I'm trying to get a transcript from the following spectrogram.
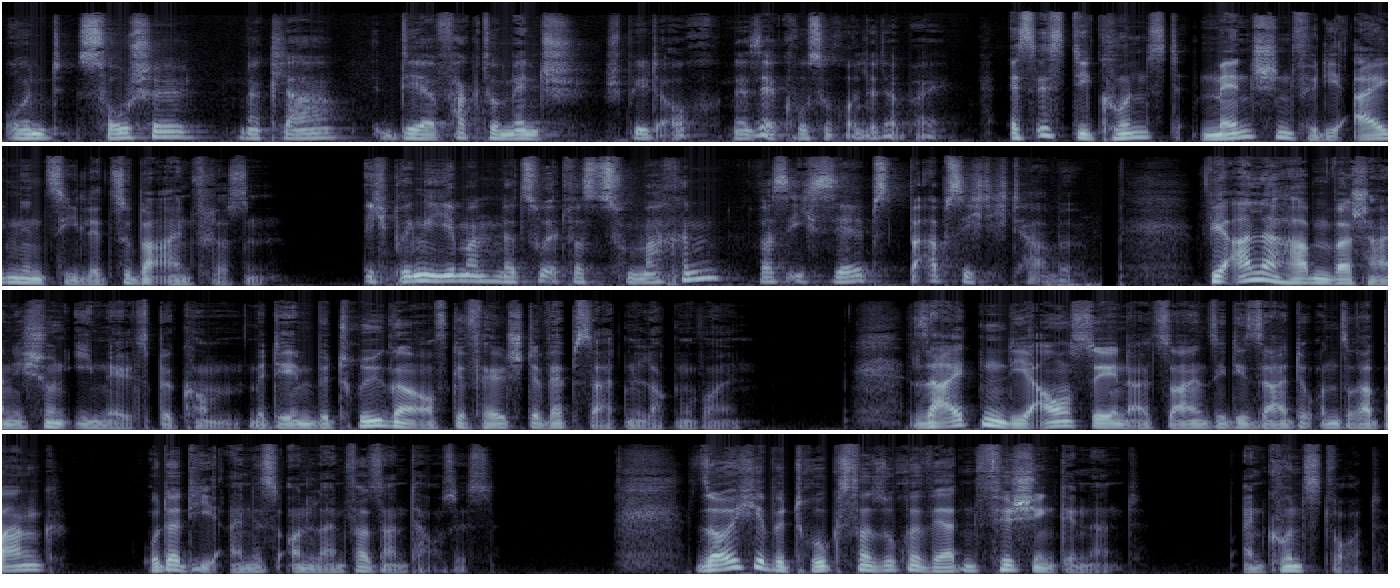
und Social, na klar, der Faktor Mensch spielt auch eine sehr große Rolle dabei. Es ist die Kunst, Menschen für die eigenen Ziele zu beeinflussen. Ich bringe jemanden dazu, etwas zu machen, was ich selbst beabsichtigt habe. Wir alle haben wahrscheinlich schon E-Mails bekommen, mit denen Betrüger auf gefälschte Webseiten locken wollen. Seiten, die aussehen, als seien sie die Seite unserer Bank oder die eines Online-Versandhauses. Solche Betrugsversuche werden Phishing genannt. Ein Kunstwort,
